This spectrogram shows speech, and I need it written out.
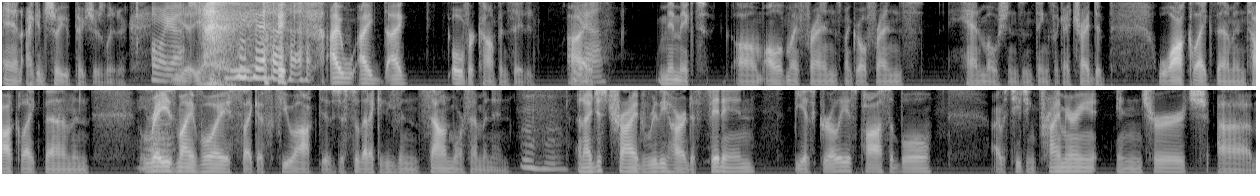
and I can show you pictures later oh my gosh. yeah, yeah. I I I overcompensated I mimicked um, all of my friends, my girlfriends' hand motions and things. Like I tried to walk like them and talk like them and raise my voice like a few octaves just so that I could even sound more feminine. Mm-hmm. And I just tried really hard to fit in, be as girly as possible. I was teaching primary in church, um,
